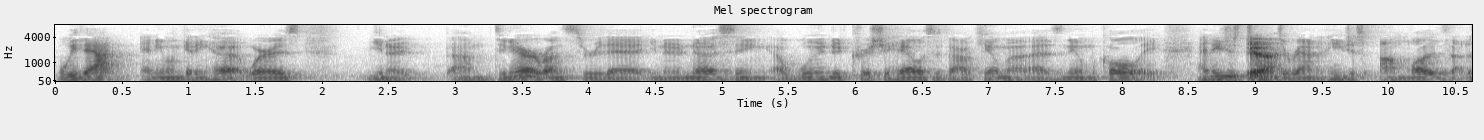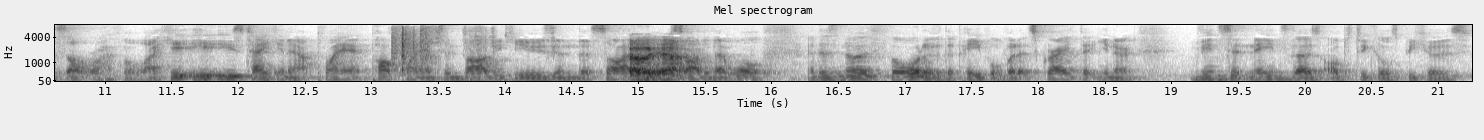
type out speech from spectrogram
without anyone getting hurt. Whereas you know, um, De Niro runs through there, you know, nursing a wounded Chris Shiherlis as Val Kilmer as Neil McCauley, and he just turns Yeah. around and he just unloads that assault rifle. Like he, he he's taking out plant pot plants and barbecues and the side Oh, of, yeah. side of that wall, and there's no thought of the people. But it's great that you know Vincent needs those obstacles because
